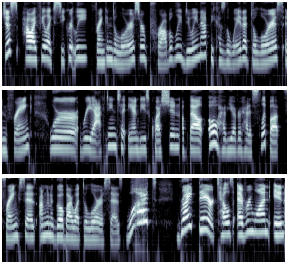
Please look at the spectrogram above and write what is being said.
Just how I feel like secretly Frank and Dolores are probably doing that because the way that Dolores and Frank were reacting to Andy's question about, "Oh, have you ever had a slip up?" Frank says, "I'm going to go by what Dolores says." What? right there tells everyone in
